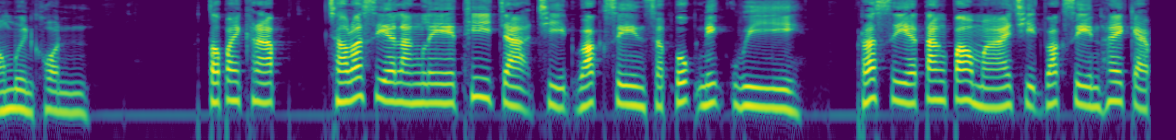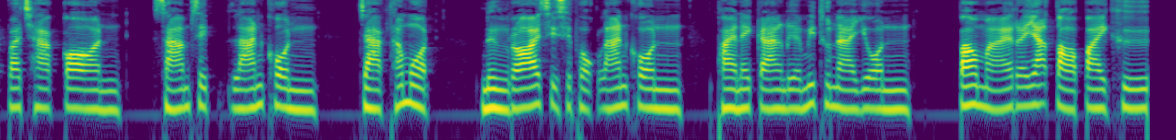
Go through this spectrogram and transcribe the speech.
20,000 คน ต่อไปครับ ชาวรัสเซียลังเลที่จะฉีดวัคซีนสปุกนิกวี รัสเซียตั้งเป้าหมายฉีดวัคซีนให้แก่ประชากร 30 ล้านคน จากทั้งหมด 146 ล้านคน ภายในกลางเดือนมิถุนายน เป้าหมายระยะต่อไปคือ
